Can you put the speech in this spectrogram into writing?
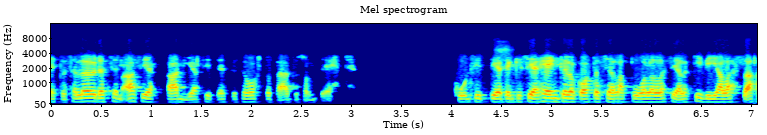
että sä löydät sen asiakkaan ja sitten, että se ostopäätös on tehty. Kun sitten tietenkin siellä henkilökohtaisella puolella siellä kivijalassa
